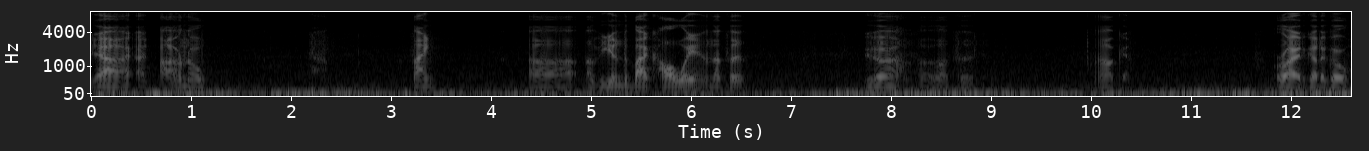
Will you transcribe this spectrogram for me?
Yeah, I, I, I don't know. Fine. Uh, a view in the back hallway, and that's it. Yeah, uh, that's it. Okay. Alright, gotta go.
